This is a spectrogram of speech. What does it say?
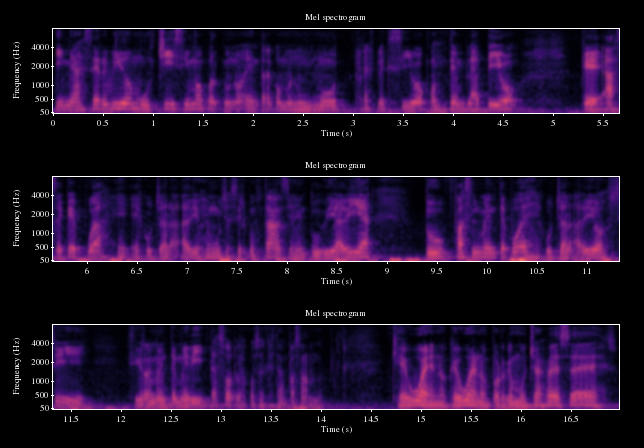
Y me ha servido muchísimo porque uno entra como en un mood reflexivo, contemplativo, que hace que puedas escuchar a Dios en muchas circunstancias. En tu día a día, tú fácilmente puedes escuchar a Dios si, si realmente meditas sobre las cosas que están pasando. Qué bueno, qué bueno, porque muchas veces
